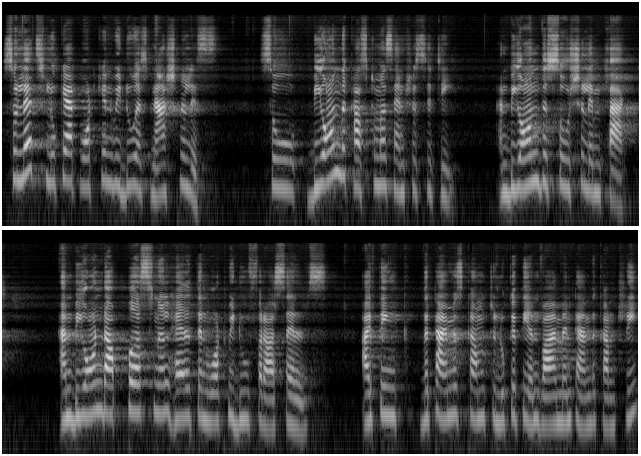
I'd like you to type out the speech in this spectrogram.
So let's look at what can we do as nationalists. So beyond the customer centricity and beyond the social impact and beyond our personal health and what we do for ourselves, I think the time has come to look at the environment and the country.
